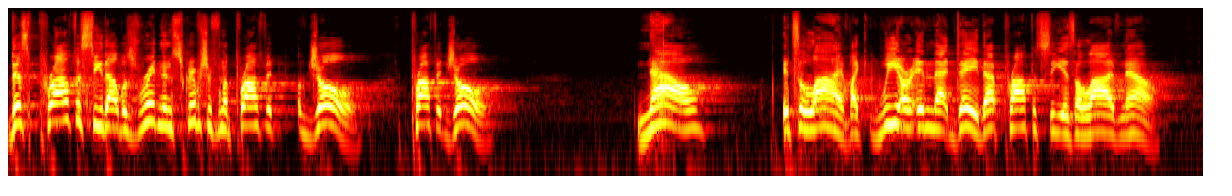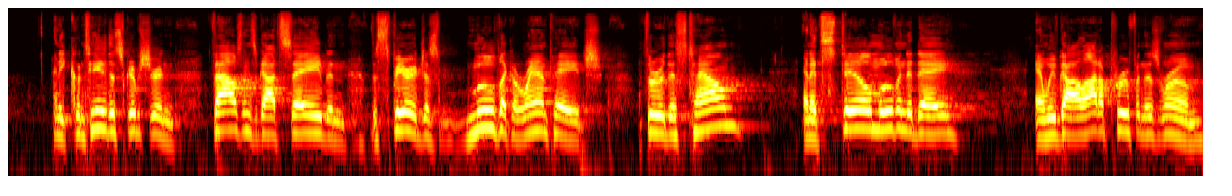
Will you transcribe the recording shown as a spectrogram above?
This prophecy that was written in scripture from the prophet of Joel, prophet Joel, now it's alive. Like we are in that day. That prophecy is alive now. And he continued the scripture, and thousands got saved, and the Spirit just moved like a rampage through this town, and it's still moving today. And we've got a lot of proof in this room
